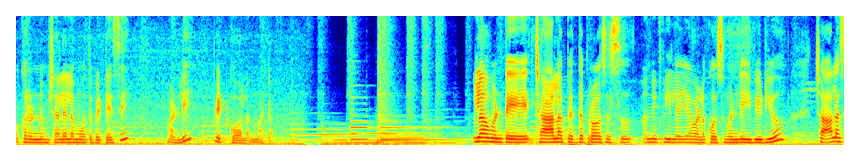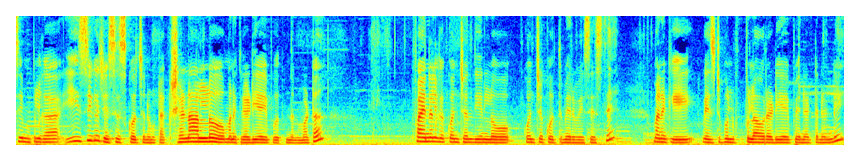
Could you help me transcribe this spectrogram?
ఒక రెండు నిమిషాలు ఇలా మూత పెట్టేసి మళ్ళీ పెట్టుకోవాలన్నమాట. పులావ్ అంటే చాలా పెద్ద ప్రాసెస్ అని ఫీల్ అయ్యే వాళ్ళ కోసం అండి ఈ వీడియో. చాలా సింపుల్గా ఈజీగా చేసేసుకోవచ్చు అనమాట. క్షణాల్లో మనకి రెడీ అయిపోతుంది అనమాట ఫైనల్గా కొంచెం దీనిలో కొంచెం కొత్తిమీర వేసేస్తే మనకి వెజిటబుల్ పులావ్ రెడీ అయిపోయినట్టేనండి.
